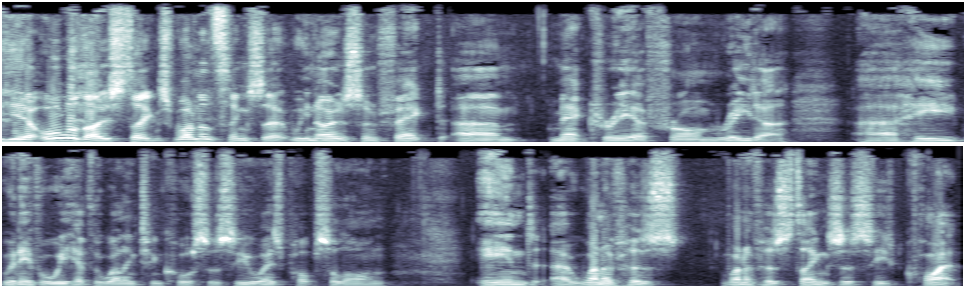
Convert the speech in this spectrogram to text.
Yeah, all of those things. One of the things that we notice, in fact, um, Matt Correa from WREDA, uh, he whenever we have the Wellington courses, he always pops along, and uh, one of his one of his things is he's quite.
